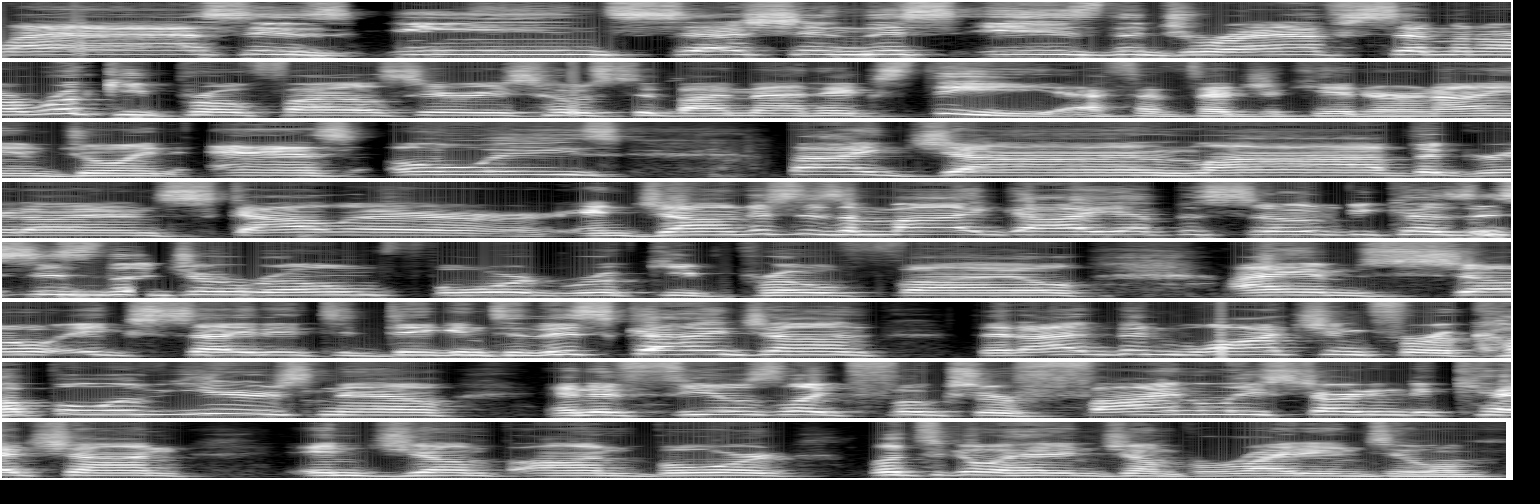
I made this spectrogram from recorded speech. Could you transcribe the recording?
Class is in session. This is the Draft Seminar Rookie Profile Series hosted by Matt Hicks, the FF Educator, and I am joined, as always, by John Lobb, the Gridiron Scholar. And John, this is a My Guy episode because this is the Jerome Ford Rookie Profile. I am so excited to dig into this guy, John, that I've been watching for a couple of years now, and it feels like folks are finally starting to catch on and jump on board. Let's go ahead and jump right into him.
